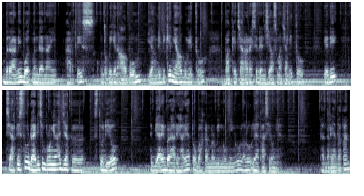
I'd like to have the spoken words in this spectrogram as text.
berani buat mendanai artis untuk bikin album, yang dibikinnya album itu pakai cara residensial semacam itu. Jadi si artis tuh udah dicemplungin aja ke studio, dibiarin berhari-hari atau bahkan berminggu-minggu lalu lihat hasilnya. Dan ternyata kan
